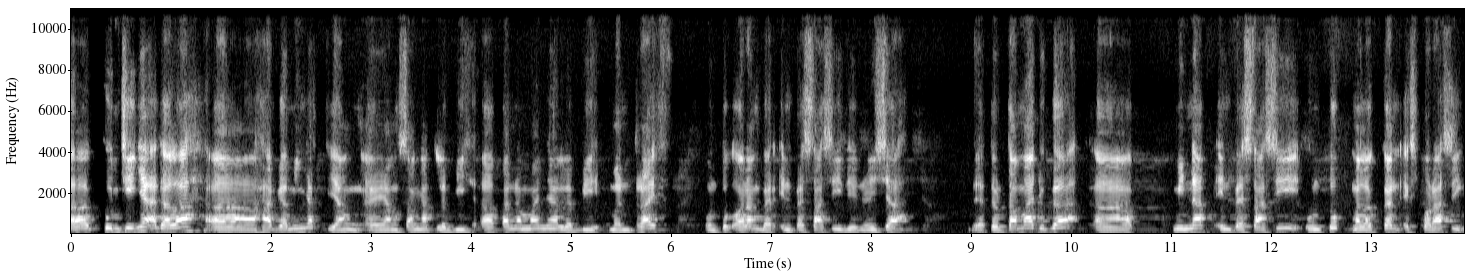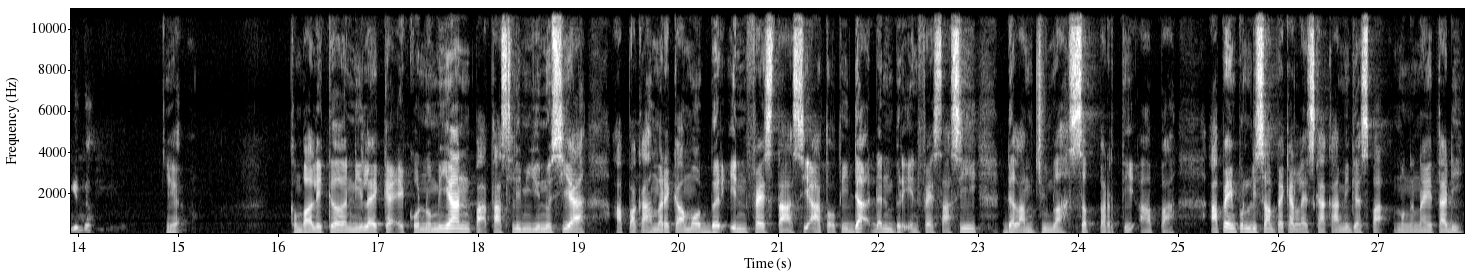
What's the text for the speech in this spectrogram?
uh, kuncinya adalah uh, harga minyak yang yang sangat lebih apa namanya lebih mendrive untuk orang berinvestasi di Indonesia. Ya, terutama juga uh, minat investasi untuk melakukan eksplorasi gitu. Ya. Kembali ke nilai keekonomian Pak Taslim Yunus ya, apakah mereka mau berinvestasi atau tidak dan berinvestasi dalam jumlah seperti apa? Apa yang perlu disampaikan oleh SKK Migas Pak mengenai tadi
